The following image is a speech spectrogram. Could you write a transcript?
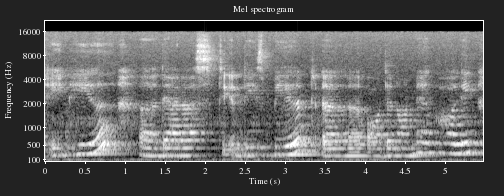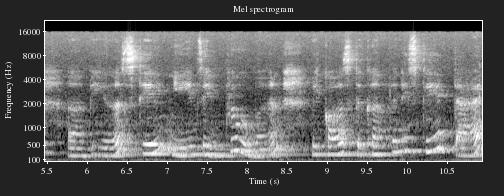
in here. Uh, there are these beer uh, or the non-alcoholic uh, beer still needs improvement because the company state that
